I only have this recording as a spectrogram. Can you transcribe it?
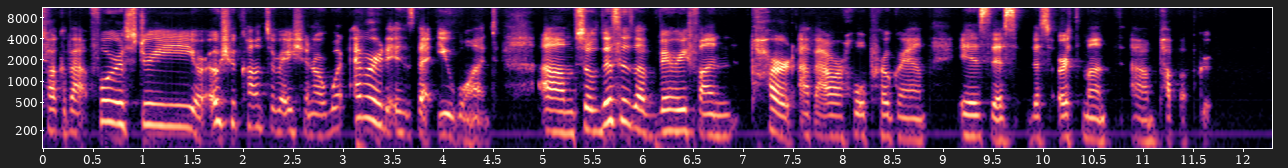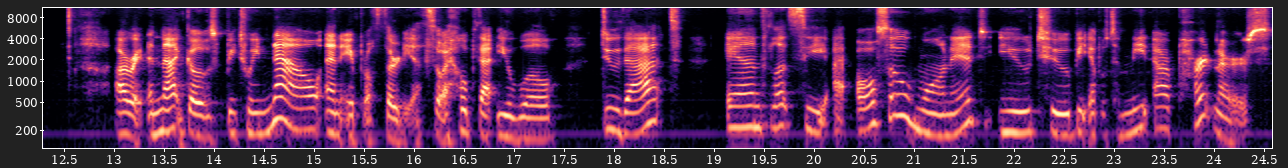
talk about forestry or ocean conservation or whatever it is that you want. Um, so this is a very fun part of our whole program is this this Earth Month um, pop-up group. All right, and that goes between now and April 30th. So I hope that you will do that. And let's see, I also wanted you to be able to meet our partners.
